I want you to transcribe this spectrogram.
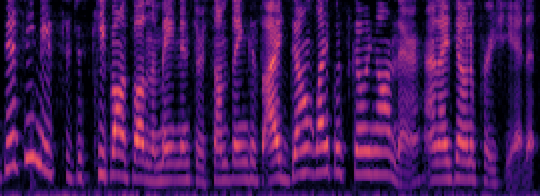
Disney needs to just keep up on the maintenance or something because I don't like what's going on there and I don't appreciate it.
